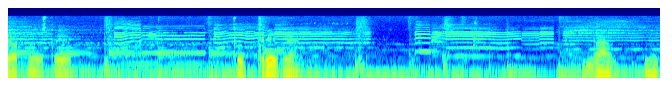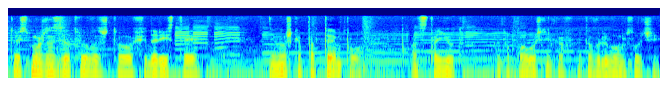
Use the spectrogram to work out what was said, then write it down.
Четвертую достает. Тут третья. Да. Ну, то есть можно сделать вывод, что фидеристы немножко по темпу отстают от поплавочников. Это в любом случае.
